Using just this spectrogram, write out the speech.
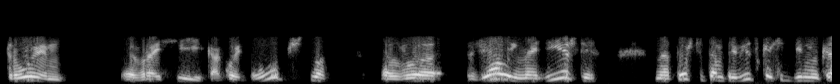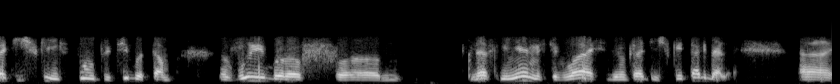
строим в России какое-то общество в вялой надежде на то, что там появятся какие-то демократические институты, типа там выборов, э, для сменяемости власти демократической и так далее. Э,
